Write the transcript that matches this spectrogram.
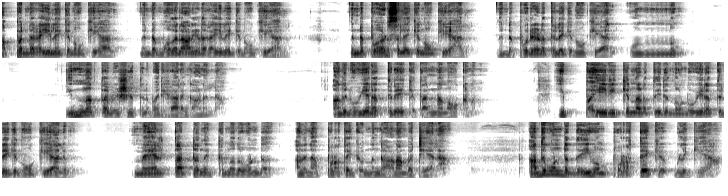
അപ്പന്റെ കയ്യിലേക്ക് നോക്കിയാൽ നിന്റെ മുതലാളിയുടെ കയ്യിലേക്ക് നോക്കിയാൽ നിന്റെ പേഴ്സിലേക്ക് നോക്കിയാൽ നിന്റെ പുരയിടത്തിലേക്ക് നോക്കിയാൽ ഒന്നും ഇന്നത്തെ വിഷയത്തിന് പരിഹാരം കാണില്ല. അതിനുയരത്തിലേക്ക് തന്നെ നോക്കണം. ഇപ്പം ഇരിക്കുന്നിടത്ത് ഇരുന്നുകൊണ്ട് ഉയരത്തിലേക്ക് നോക്കിയാലും മേൽത്തട്ട് നിൽക്കുന്നത് കൊണ്ട് അതിനപ്പുറത്തേക്കൊന്നും കാണാൻ പറ്റിയല്ല. അതുകൊണ്ട് ദൈവം പുറത്തേക്ക് വിളിക്കുക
